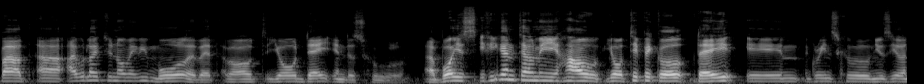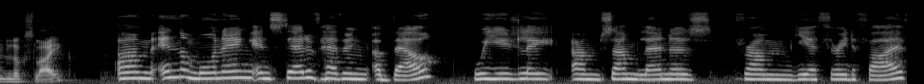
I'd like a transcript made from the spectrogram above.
but uh, I would like to know maybe more a little bit about your day in the school. Uh, boys, if you can tell me how your typical day in Green School New Zealand looks like. Um, in the morning, instead of having a bell, we usually, um, some learners from year three to five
